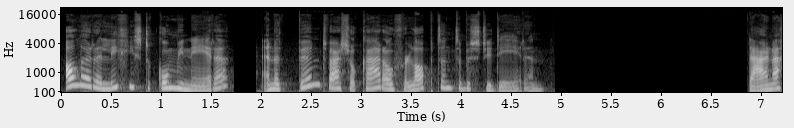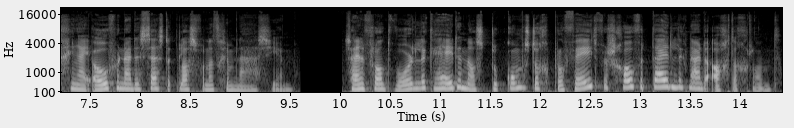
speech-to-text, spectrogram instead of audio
alle religies te combineren en het punt waar ze elkaar overlapten te bestuderen. Daarna ging hij over naar de zesde klas van het gymnasium. Zijn verantwoordelijkheden als toekomstige profeet verschoven tijdelijk naar de achtergrond.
